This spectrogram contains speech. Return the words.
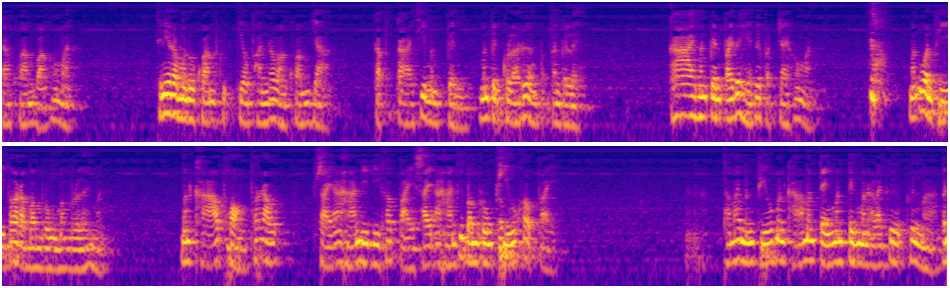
ตามความหวังของมัน ทีนี้เรามาดูความเกี่ยวพันระหว่างความอยากกับกายที่มันเป็น มันเป็นคนละเรื่องกันไปเลย กายมันเป็นไปด้วยเหตุด้วยปัจจัยของมัน มันอ้วนผีเพราะเราบำรุงบำเรอให้มัน มันขาวผ่อง เพราะเราใส่อาหารดี ๆ เข้าไป ใส่อาหารที่บำรุงผิวเข้าไปทำให้มันผิวมันขาวมันเต่งมันตึงมันอะไรขึ้นขึ้นมามัน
